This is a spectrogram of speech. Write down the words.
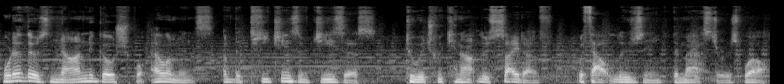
what are those non negotiable elements of the teachings of Jesus to which we cannot lose sight of without losing the Master as well?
